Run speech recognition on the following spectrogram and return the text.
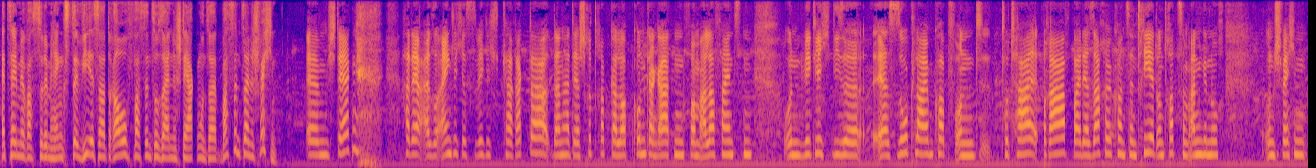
Erzähl mir was zu dem Hengst. Wie ist er drauf? Was sind so seine Stärken und was sind seine Schwächen? Ähm, Stärken hat er, also eigentlich ist wirklich Charakter, dann hat er Schritt, Trab, Galopp, Grundgangarten vom Allerfeinsten und wirklich diese, er ist so klar im Kopf und total brav bei der Sache, konzentriert und trotzdem angenug und Schwächen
